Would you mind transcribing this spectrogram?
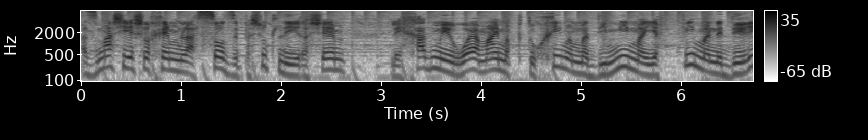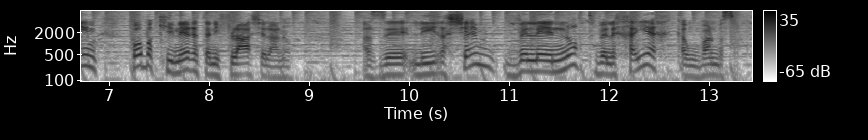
אז מה שיש לכם לעשות זה פשוט להירשם לאחד מאירועי המים הפתוחים, המדהימים, היפים, הנדירים, פה בכנרת הנפלאה שלנו. אז להירשם וליהנות ולחייך כמובן בסוף.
